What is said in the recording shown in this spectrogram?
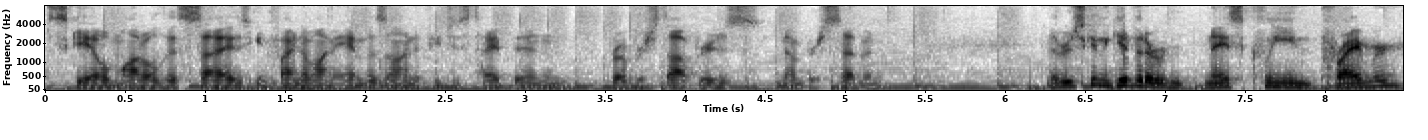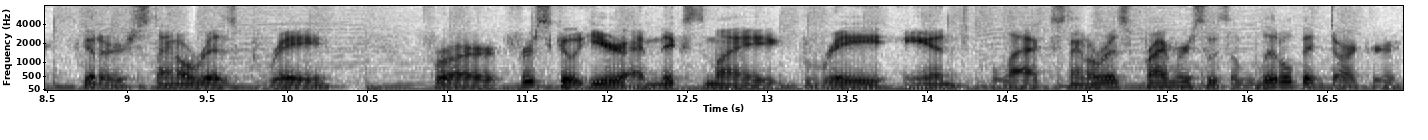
scale model this size. You can find them on Amazon if you just type in rubber stoppers number 7. Then we're just going to give it a nice clean primer. We've got our Stynylrez Gray. For our first coat here, I mixed my gray and black Stynylrez primer, so it's a little bit darker.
